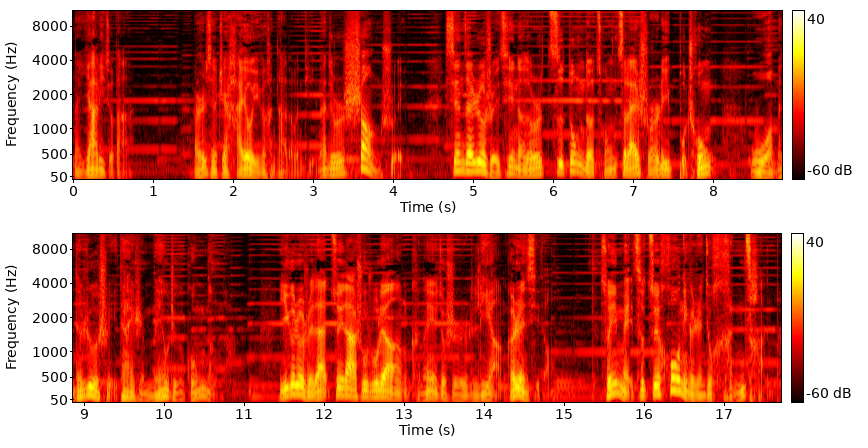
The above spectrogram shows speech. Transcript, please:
那压力就大，而且这还有一个很大的问题，那就是上水。现在热水器呢都是自动的从自来水里补充，我们的热水袋是没有这个功能的。一个热水袋最大输出量可能也就是两个人洗澡，所以每次最后那个人就很惨的，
